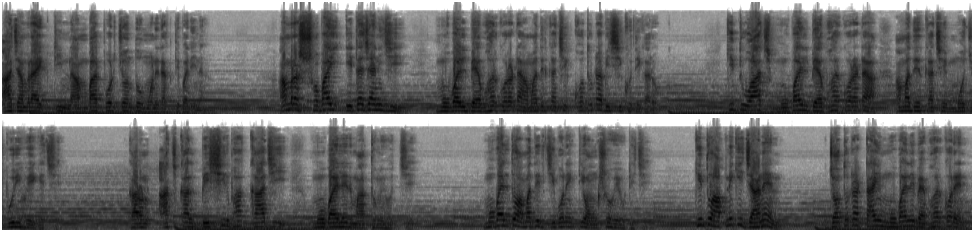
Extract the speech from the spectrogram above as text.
আজ আমরা একটি নাম্বার পর্যন্ত মনে রাখতে পারি না। আমরা সবাই এটা জানি যে মোবাইল ব্যবহার করাটা আমাদের কাছে কতটা বেশি ক্ষতিকারক। কিন্তু আজ মোবাইল ব্যবহার করাটা আমাদের কাছে মজবুরি হয়ে গেছে। কারণ আজকাল বেশিরভাগ কাজই মোবাইলের মাধ্যমে হচ্ছে। মোবাইল তো আমাদের জীবনে একটি অংশ হয়ে উঠেছে। কিন্তু আপনি কি জানেন, যতটা টাইম মোবাইলে ব্যবহার করেন,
